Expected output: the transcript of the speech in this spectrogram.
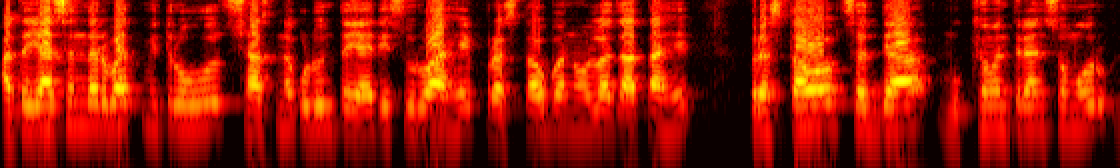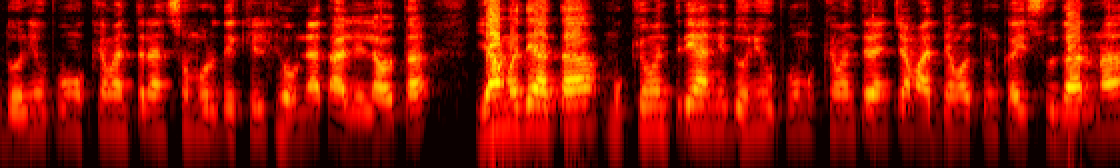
आता या संदर्भात मित्र हो शासनाकडून तयारी सुरू आहे प्रस्ताव बनवला जात आहे. प्रस्ताव सध्या मुख्यमंत्र्यांसमोर दोन्ही उपमुख्यमंत्र्यांसमोर देखील ठेवण्यात आलेला होता. यामध्ये आता मुख्यमंत्री आणि दोन्ही उपमुख्यमंत्र्यांच्या माध्यमातून काही सुधारणा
